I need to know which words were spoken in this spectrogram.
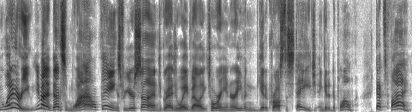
whatever you you might have done some wild things for your son to graduate valedictorian or even get across the stage and get a diploma. That's fine.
